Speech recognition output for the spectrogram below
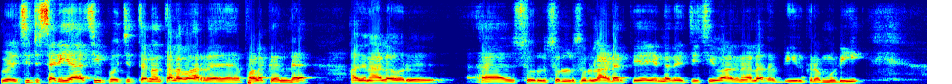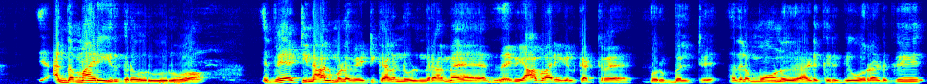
வச்சுட்டு சரியாச்சு போச்சு தினம் தலைவாடுற பழக்கம் இல்லை. அதனால ஒரு சுரு சுருள் சுருளா அடர்த்தியை எண்ணெய் தேய்ச்சி சீவாதனால அது அப்படி இருக்கிற முடி. அந்த மாதிரி இருக்கிற ஒரு உருவம். வேட்டி நாலு முளை வேட்டி கலந்து விழுந்துடாம இந்த வியாபாரிகள் கட்டுற ஒரு பெல்ட்டு அதில் மூணு அடுக்கு இருக்குது ஒரு அடுக்கு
